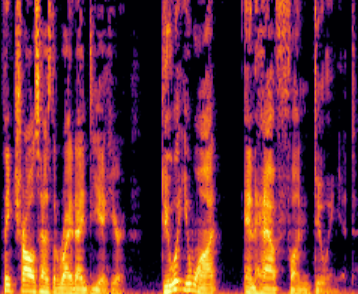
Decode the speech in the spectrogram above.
I think Charles has the right idea here. Do what you want and have fun doing it.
